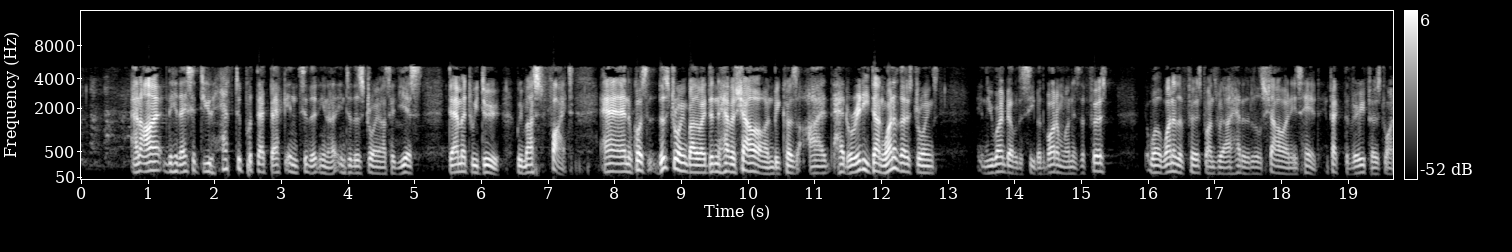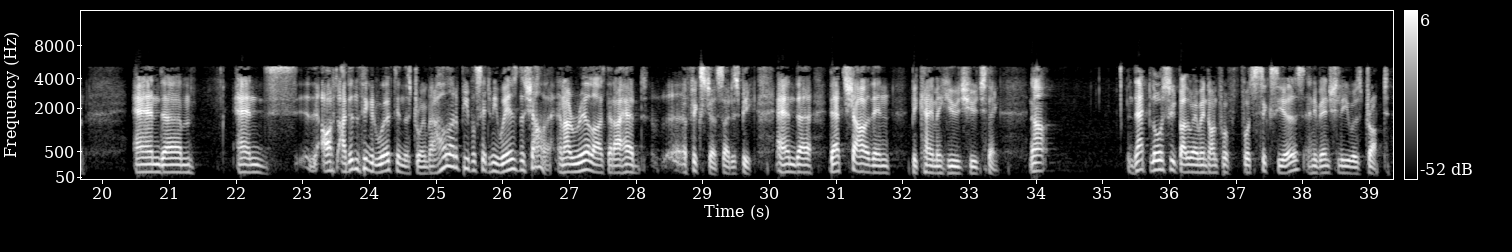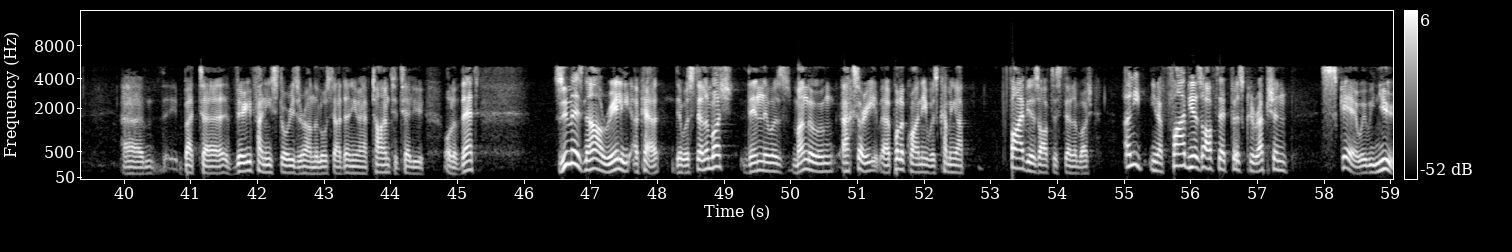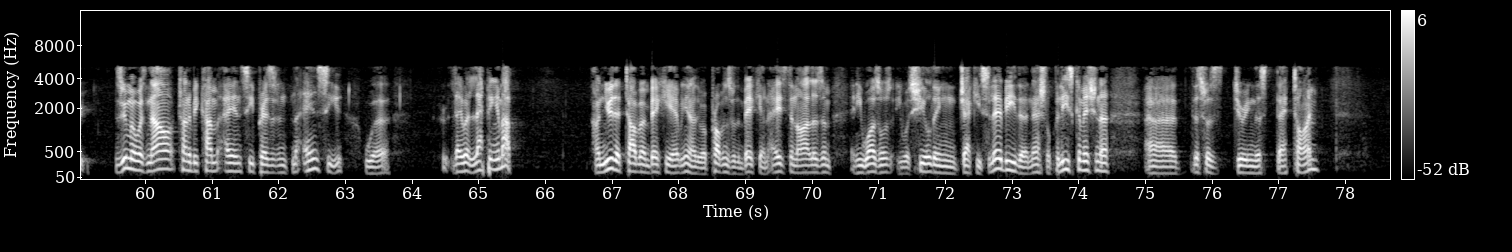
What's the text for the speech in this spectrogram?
And I, they said, do you have to put that back into the, you know, into this drawing? I said, yes, damn it, we do. We must fight. And of course, this drawing, by the way, didn't have a shower on because I had already done one of those drawings, and you won't be able to see, but the bottom one is the first, well, one of the first ones where I had a little shower on his head. In fact, the very first one. And, um, and after, I didn't think it worked in this drawing, but a whole lot of people said to me, Where's the shower? And I realized that I had a fixture, so to speak. And uh, that shower then became a huge, huge thing. Now, that lawsuit, by the way, went on for, for six years and eventually was dropped. Um, but uh, very funny stories around the lawsuit. I don't even have time to tell you all of that. Zuma is now really okay. There was Stellenbosch, then there was Mangaung. Uh, sorry, uh, Polokwane was coming up five years after Stellenbosch. Only you know five years after that first corruption scare, where we knew Zuma was now trying to become ANC president, and the ANC were they were lapping him up. I knew that Thabo Mbeki, you know, there were problems with Mbeki on AIDS denialism, and he was he was shielding Jackie Selebi, the National Police Commissioner. Uh, this was during this that time.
